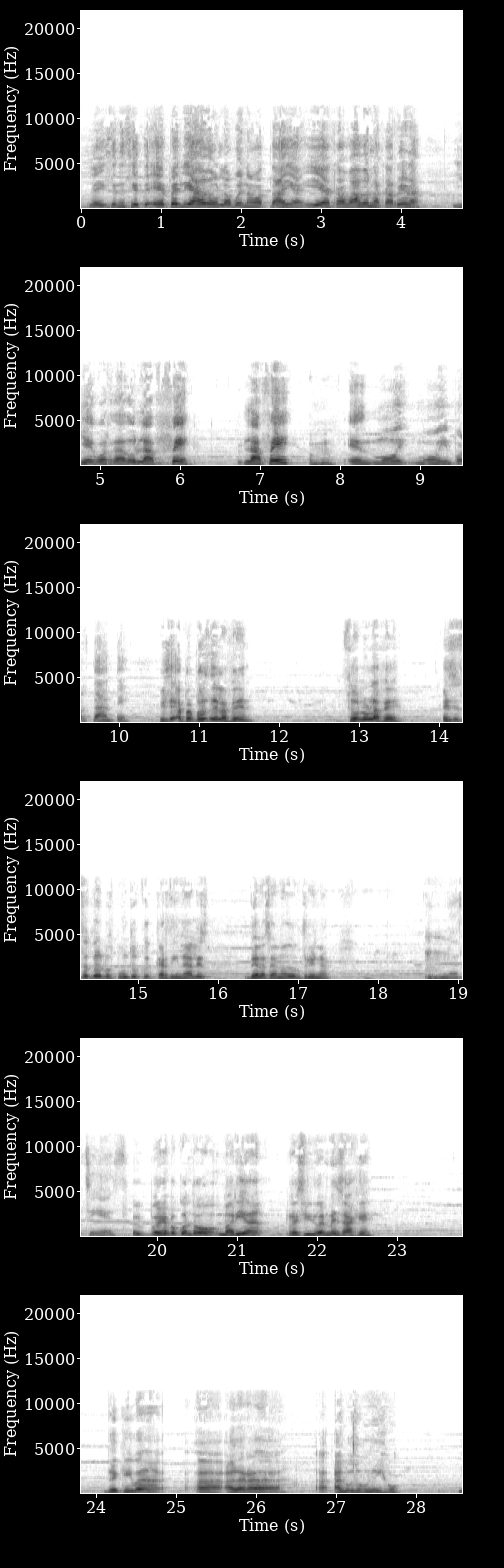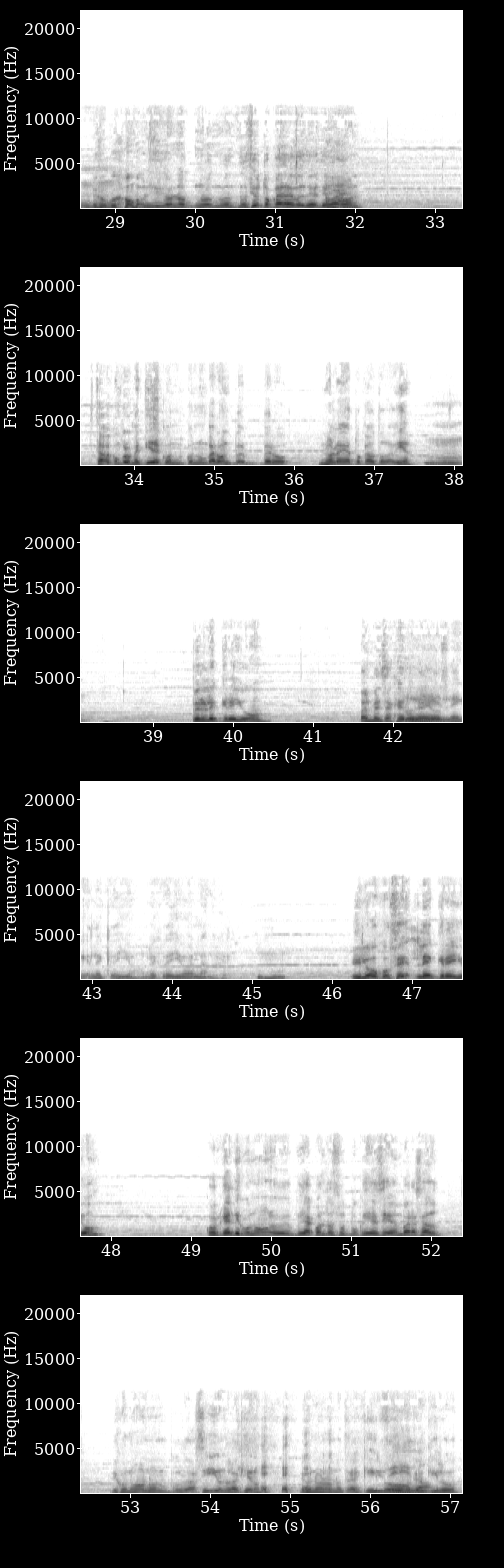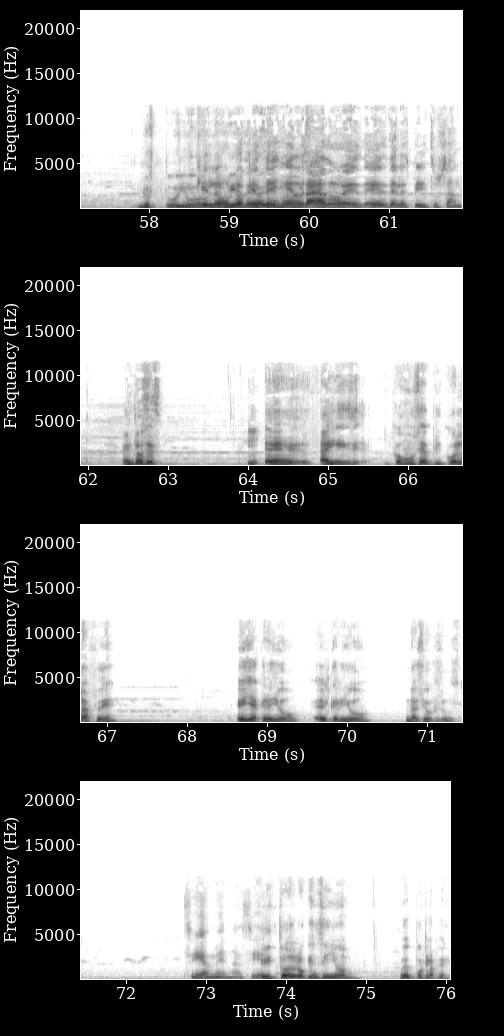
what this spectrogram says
le dicen en siete, he peleado la buena batalla y he acabado la carrera y he guardado la fe. La fe es muy, muy importante. Dice, a propósito de la fe, solo la fe. Ese es otro de los puntos cardinales de la sana doctrina. Así es. Eh, por ejemplo, cuando María recibió el mensaje de que iba a, dar a, luz a un hijo, ¿cómo? Yo no, no, no, he sido tocada de, varón. Estaba comprometida con, un varón, pero no le había tocado todavía. Mm. Pero le creyó al mensajero de Dios. Le, creyó, le creyó al ángel. Y luego José le creyó, porque él dijo, no, ya cuando supo que ya se había embarazado, dijo, no, no, pues así yo no la quiero. dijo, no, no, no, tranquilo, tranquilo, no, es tuyo. que lo, lo que es engendrado es, es, del Espíritu Santo. Entonces, eh, ahí cómo se aplicó la fe. Ella creyó, él creyó, nació Jesús. Sí, amén, así es. Y todo lo que enseñó fue por la fe.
